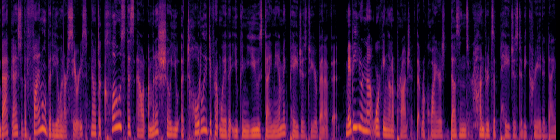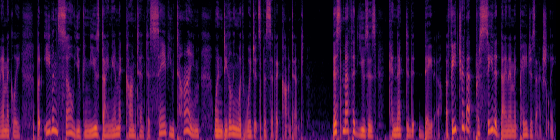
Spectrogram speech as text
back guys to the final video in our series. Now to close this out, I'm going to show you a totally different way that you can use dynamic pages to your benefit. Maybe you're not working on a project that requires dozens or hundreds of pages to be created dynamically, but even so you can use dynamic content to save you time when dealing with widget specific content. This method uses connected data, a feature that preceded dynamic pages actually.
